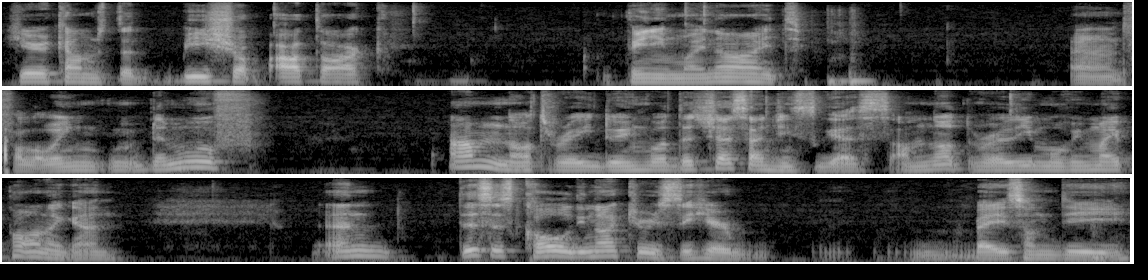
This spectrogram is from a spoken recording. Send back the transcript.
Here comes the bishop attack, pinning my knight, and following the move. I'm not really doing what the chess engine suggests. I'm not really moving my pawn again. And this is called inaccuracy here based on the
